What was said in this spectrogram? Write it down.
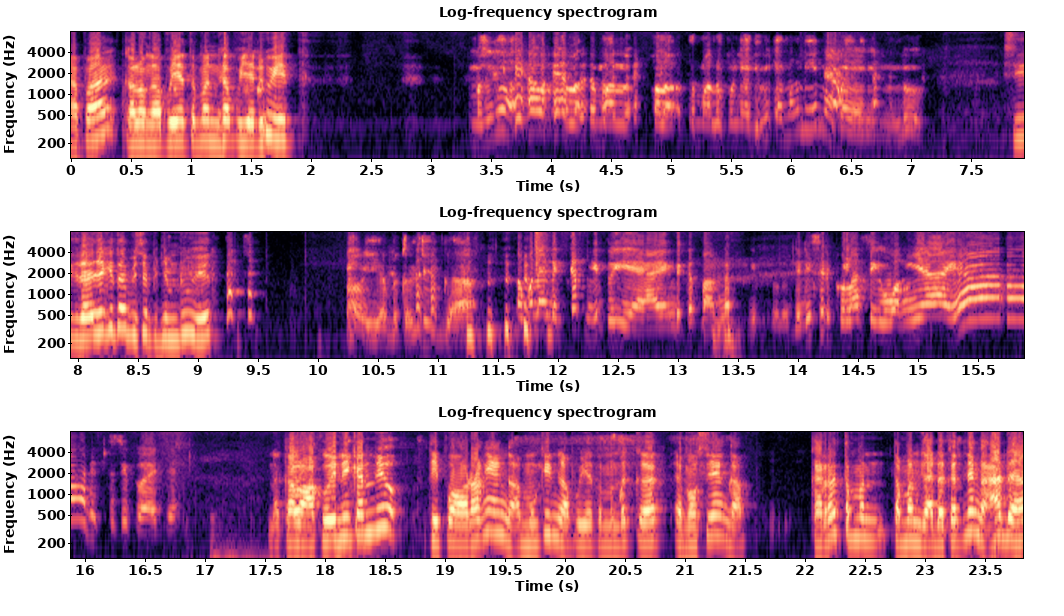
apa kalau nggak punya teman nggak punya duit? maksudnya kalau teman kalau teman lu punya duit emang dia mau bayarin lu Setidaknya kita bisa pinjam duit. oh iya betul juga Temen yang deket gitu ya, yang deket banget gitu. Jadi sirkulasi uangnya ya di situ aja. Nah kalau aku ini kan yuk tipe orang yang nggak mungkin nggak punya teman dekat. Eh maksudnya nggak karena teman teman nggak dekatnya nggak ada.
